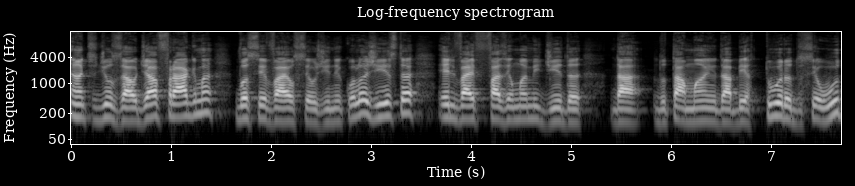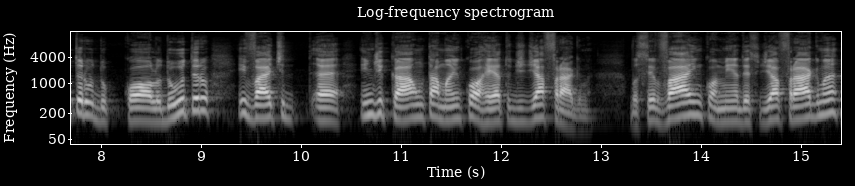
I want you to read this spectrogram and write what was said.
Antes de usar o diafragma, você vai ao seu ginecologista, ele vai fazer uma medida da, do tamanho da abertura do seu útero, do colo do útero, e vai te é, indicar um tamanho correto de diafragma. Você vai, encomenda esse diafragma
